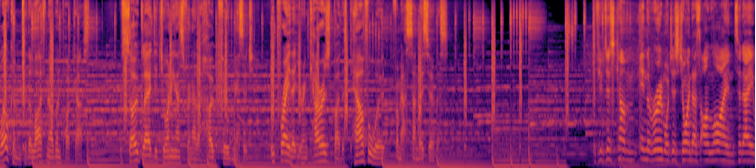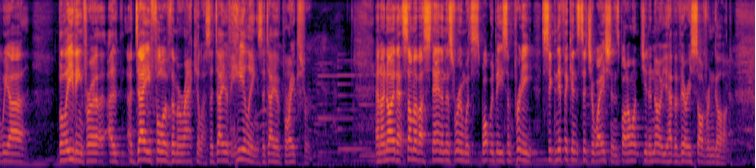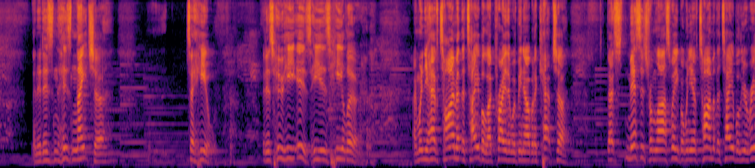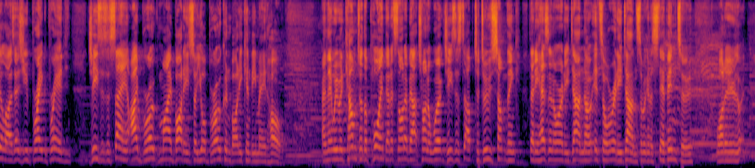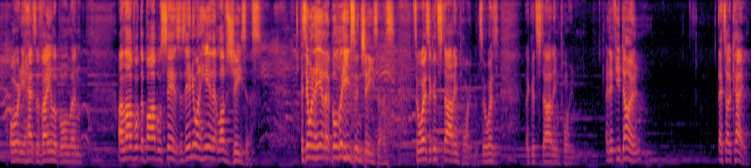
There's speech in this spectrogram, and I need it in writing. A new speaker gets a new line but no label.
Welcome to the Life Melbourne podcast. We're so glad you're joining us for another hope filled message. We pray that you're encouraged by this powerful word from our Sunday service.
If you've just come in the room or just joined us online today, we are believing for a, a, a, day full of the miraculous, a day of healings, a day of breakthrough. And I know that some of us stand in this room with what would be some pretty significant situations, but I want you to know you have a very sovereign God. And it is in His nature to heal, it is who He is. He is healer. And when you have time at the table, I pray that we've been able to capture that message from last week. But when you have time at the table, you realize as you break bread, Jesus is saying, I broke my body so your broken body can be made whole. And then we would come to the point that it's not about trying to work Jesus up to do something that he hasn't already done. No, it's already done. So we're going to step into what he already has available. And I love what the Bible says. Is there anyone here that loves Jesus? Is there anyone here that believes in Jesus? It's always a good starting point. It's always a good starting point. And if you don't, that's okay.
